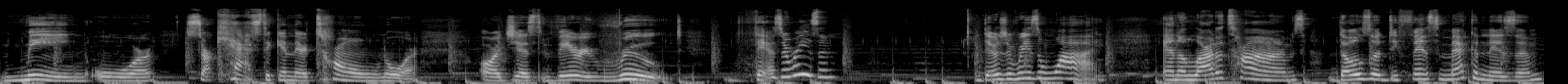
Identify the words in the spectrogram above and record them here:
mean or sarcastic in their tone or or just very rude there's a reason. There's a reason why. And a lot of times, those are defense mechanism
